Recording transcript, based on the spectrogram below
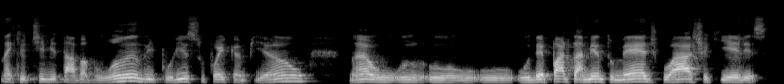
né, que o time estava voando e por isso foi campeão. Né, o, o, o, o, departamento médico acha que eles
